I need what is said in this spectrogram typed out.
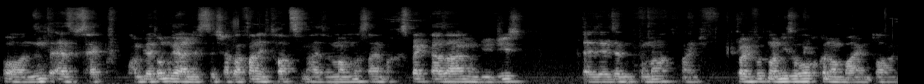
und sind, also ist halt komplett unrealistisch, aber fand ich trotzdem, also man muss einfach Respekt da sagen und GG's, sehr, sehr, sehr gut gemacht. Ich glaube, ich wurde noch nie so hochgenommen bei einem Tor.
